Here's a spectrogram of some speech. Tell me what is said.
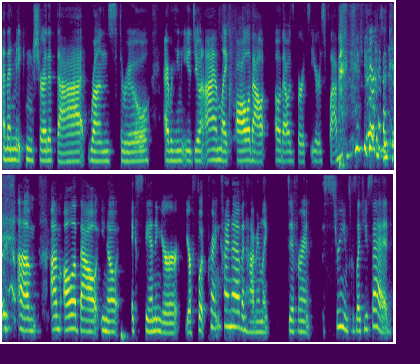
and then making sure that that runs through everything that you do. And i'm like all about oh that was bert's ears flapping okay. um, i'm all about you know expanding your your footprint kind of and having like different streams. Because like you said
